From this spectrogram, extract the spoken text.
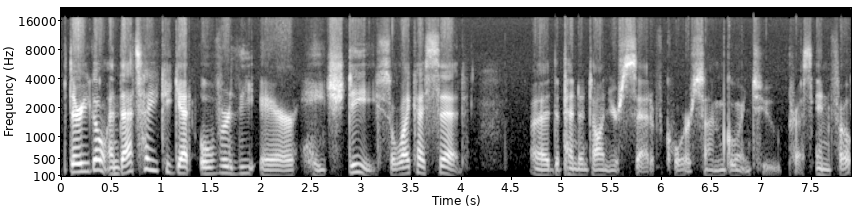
But there you go, and that's how you could get over-the-air HD. So, like I said, uh, dependent on your set, of course, I'm going to press info,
